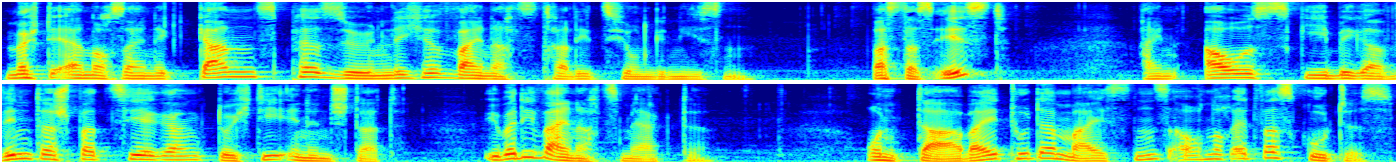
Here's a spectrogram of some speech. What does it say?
möchte er noch seine ganz persönliche Weihnachtstradition genießen. Was das ist? Ein ausgiebiger Winterspaziergang durch die Innenstadt, über die Weihnachtsmärkte. Und dabei tut er meistens auch noch etwas Gutes.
